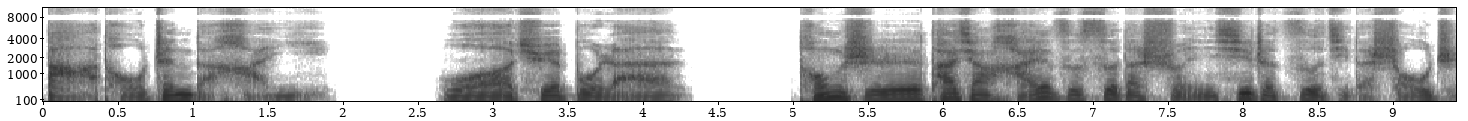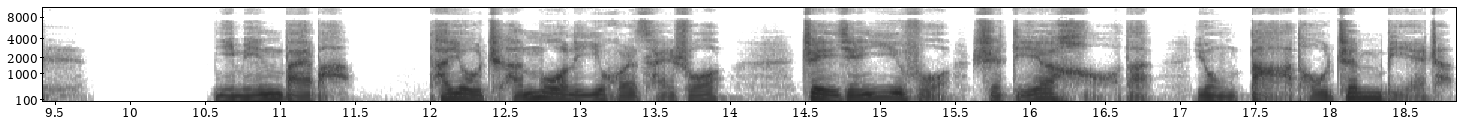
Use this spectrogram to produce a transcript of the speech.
大头针的含义，我却不然。同时，他像孩子似的吮吸着自己的手指，你明白吧？他又沉默了一会儿，才说：“这件衣服是叠好的，用大头针别着，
